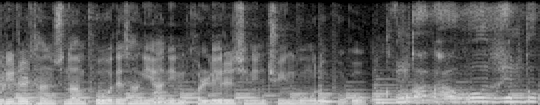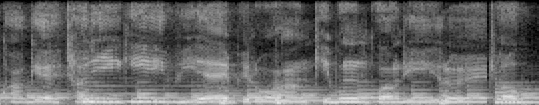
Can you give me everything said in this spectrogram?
우리를 단순한 보호 대상이 아닌 권리를 지닌 주인공으로 보고 건강하고 행복하게 자리기 위해 필요한 기본 권리를 적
